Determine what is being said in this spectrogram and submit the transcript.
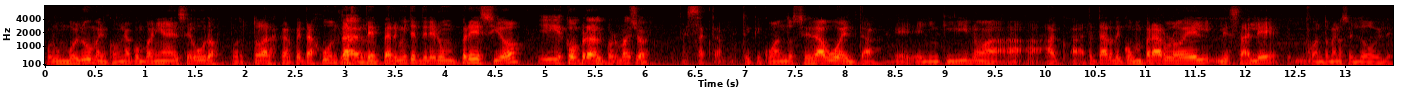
por un volumen con una compañía de seguros por todas las carpetas juntas, te permite tener un precio. Y es comprar por mayor. Exactamente, que cuando se da vuelta eh, el inquilino a, tratar de comprarlo él, le sale cuanto menos el doble.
